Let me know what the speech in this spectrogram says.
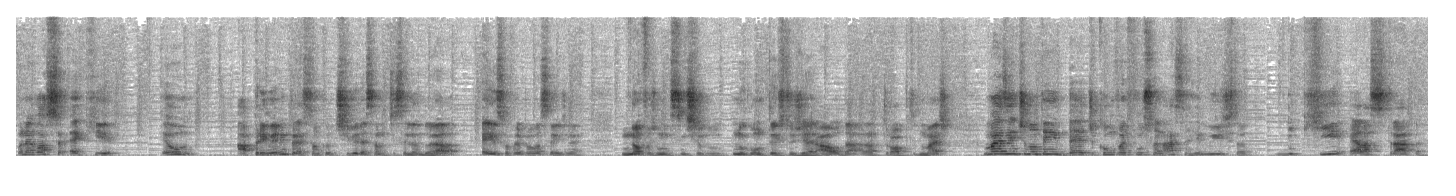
O negócio é que eu. A primeira impressão que eu tive dessa notícia lendo ela é isso que eu falei pra vocês, né? Não faz muito sentido no contexto geral da, da tropa e tudo mais, mas a gente não tem ideia de como vai funcionar essa revista, do que ela se trata.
